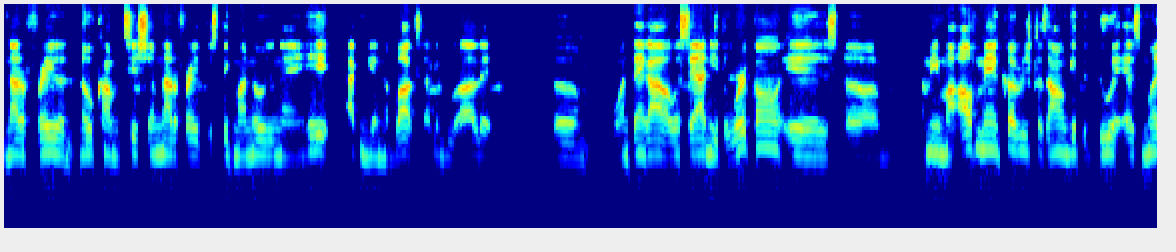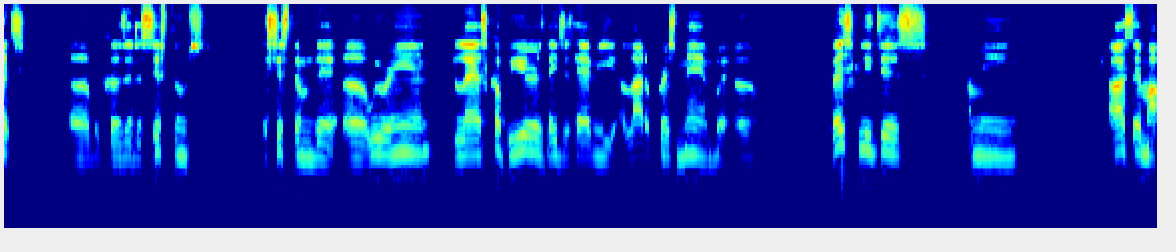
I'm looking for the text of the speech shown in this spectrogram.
not afraid of no competition. I'm not afraid to stick my nose in there and hit. I can get in the box. I can do all that. Um, one thing I always say I need to work on is, um, I mean, my off man coverage because I don't get to do it as much uh, because of the systems, the system that uh, we were in the last couple years. They just had me a lot of press man, but uh, basically just, I mean, I say my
